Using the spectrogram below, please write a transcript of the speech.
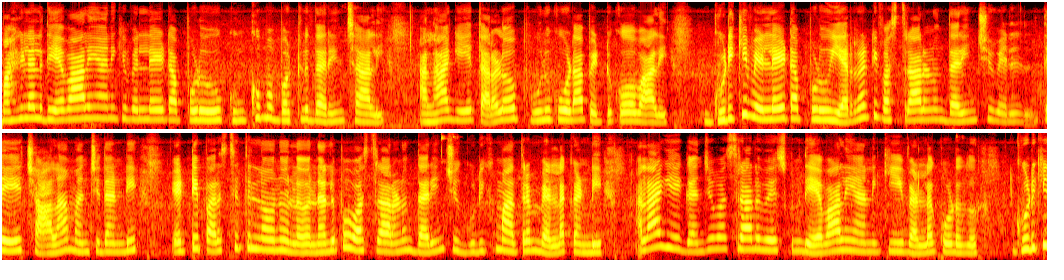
మహిళలు దేవాలయానికి వెళ్ళేటప్పుడు కుంకుమ బొట్లు ధరించాలి. అలాగే తలలో పూలు కూడా పెట్టుకోవాలి. గుడికి వెళ్ళేటప్పుడు ఎర్రటి వస్త్రాలను ధరించి వెళ్తే చాలా మంచిదండి. ఎట్టి పరిస్థితుల్లోనూ నలుపు వస్త్రాలను ధరించి గుడికి మాత్రం వెళ్ళకండి. అలాగే గంజి వస్త్రాలు వేసుకుని దేవాలయాన్ని దేవాలయానికి వెళ్ళకూడదు. గుడికి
